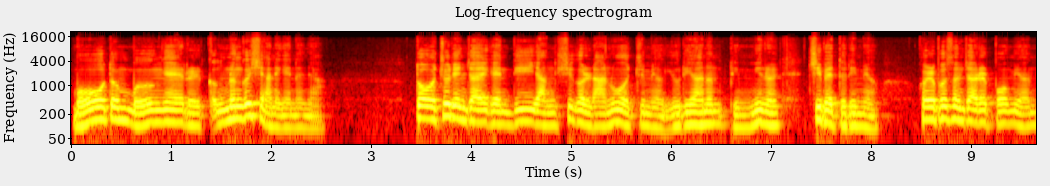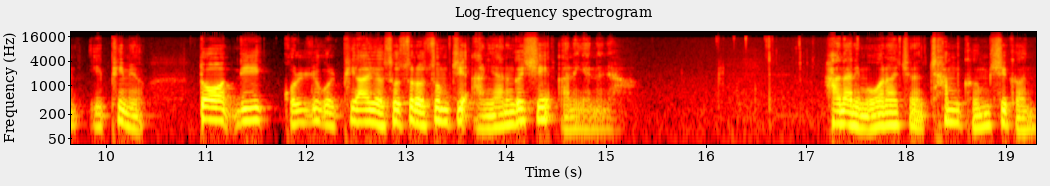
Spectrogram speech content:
모든 멍해를 꺾는 것이 아니겠느냐. 또 줄인 자에게 네 양식을 나누어 주며 유리하는 빈민을 집에 들이며 헐벗은 자를 보면 입히며 또 네 골육을 피하여 스스로 숨지 아니하는 것이 아니겠느냐. 하나님 원하시는 참 금식은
